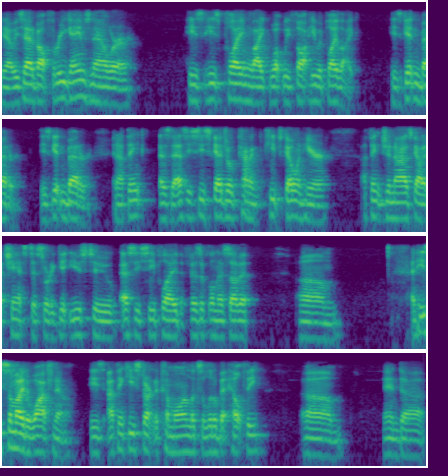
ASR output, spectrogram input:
you know, he's had about three games now where he's he's playing like what we thought he would play like. He's getting better. He's getting better. And I think as the SEC schedule kind of keeps going here, I think Johni's got a chance to sort of get used to SEC play, the physicalness of it. Um, and he's somebody to watch now. He's I think he's starting to come on, looks a little bit healthy. Um, and uh,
